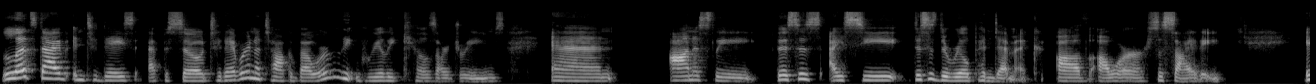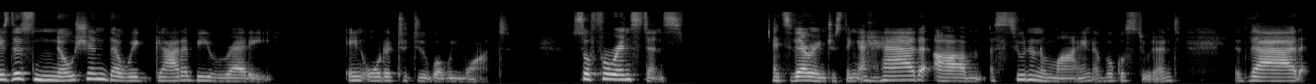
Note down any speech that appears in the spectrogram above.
let's dive in today's episode. Today, we're going to talk about what really, really kills our dreams. And honestly, this is, I see, this is the real pandemic of our society. is this notion that we gotta be ready in order to do what we want. So, for instance, it's very interesting. I had um, a student of mine, a vocal student, that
